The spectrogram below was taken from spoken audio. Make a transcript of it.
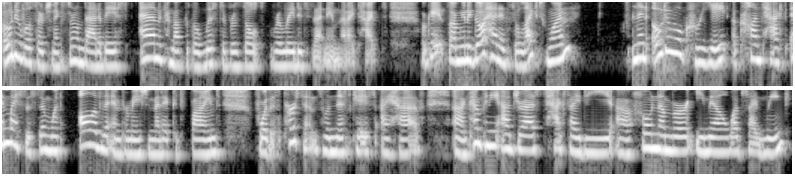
Odoo will search an external database and come up with a list of results related to that name that I typed. Okay, so I'm going to go ahead and select one. And then Odoo will create a contact in my system with all of the information that it could find for this person. So in this case, I have company address, tax ID, phone number, email, website link.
